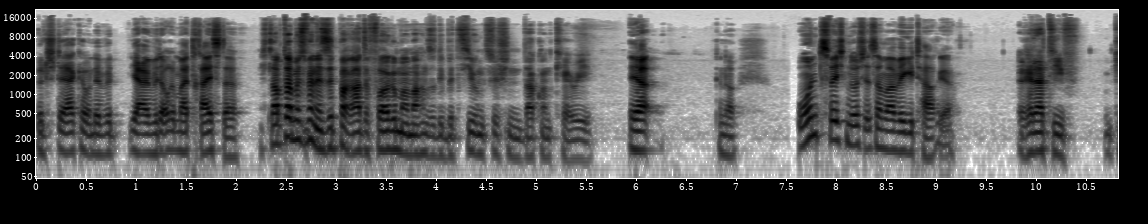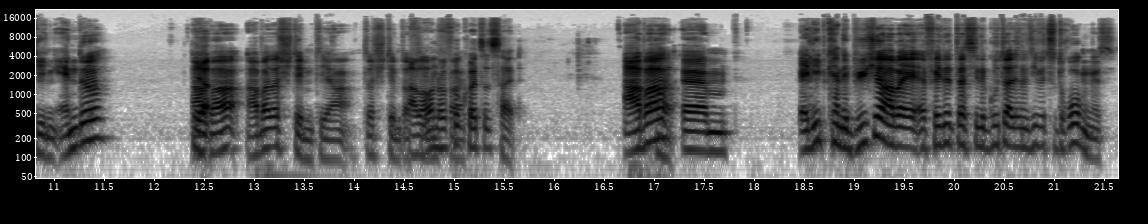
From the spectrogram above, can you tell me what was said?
wird stärker und er wird, ja, er wird auch immer dreister. Ich glaube, da müssen wir eine separate Folge mal machen, so die Beziehung zwischen Duck und Carrie. Ja, genau. Und zwischendurch ist er mal Vegetarier. Relativ gegen Ende, aber, ja. aber das stimmt, ja. Das stimmt Aber auch nur Fall. für kurze Zeit. Aber ja. ähm, er liebt keine Bücher, aber er findet, dass sie eine gute Alternative zu Drogen ist.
